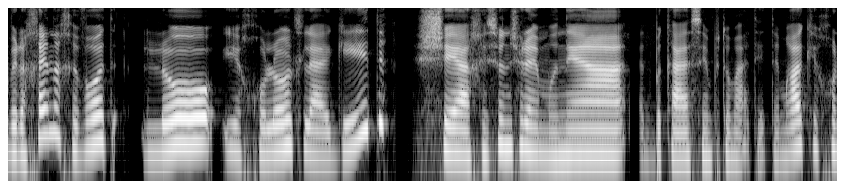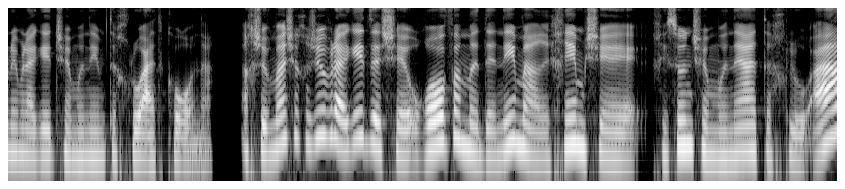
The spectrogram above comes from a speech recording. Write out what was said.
ולכן החברות לא יכולות להגיד שהחיסון שלהם מונע הדבקה אסימפטומטית. הם רק יכולים להגיד שהם מונעים תחלואת קורונה. עכשיו, מה שחשוב להגיד זה שרוב המדענים מעריכים שחיסון שמונע תחלואה,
